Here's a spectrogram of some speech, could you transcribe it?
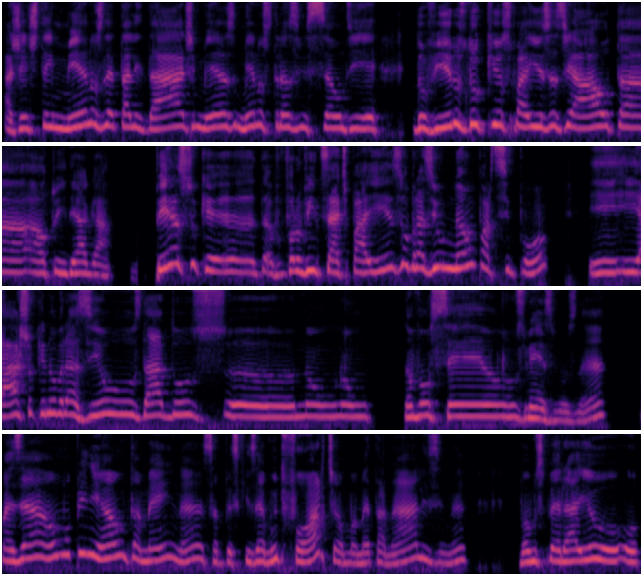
a gente tem menos letalidade, menos, menos transmissão de, do vírus do que os países de alta alto IDH. Penso que uh, foram 27 países, o Brasil não participou, e, e acho que no Brasil os dados uh, não, não, não vão ser os mesmos, né? Mas é uma opinião também, né? Essa pesquisa é muito forte, é uma meta-análise, né? Vamos esperar aí o,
